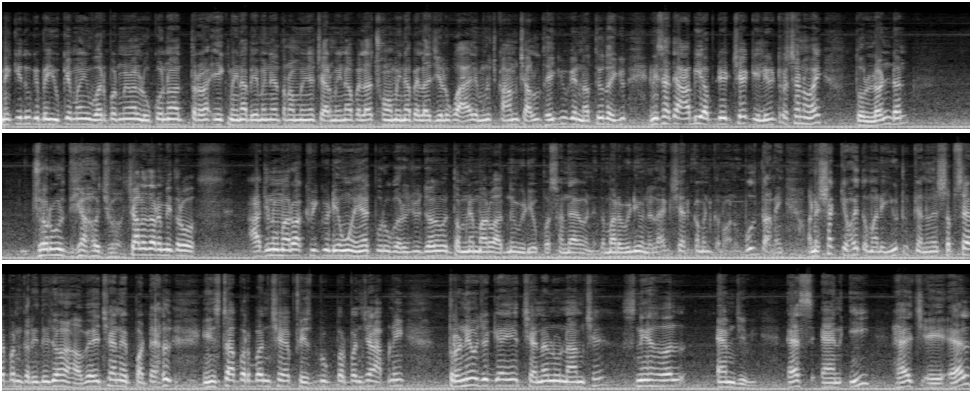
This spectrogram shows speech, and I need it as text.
મેં કીધું કે ભાઈ યુકેમાં વર્ક પરમિટના લોકોના ત્રણ, એક મહિના, બે મહિના, ત્રણ મહિના, ચાર મહિના પહેલાં, છ મહિના પહેલાં જે લોકો આવ્યા એમનું કામ ચાલુ થઈ ગયું કે નથી થઈ ગયું, એની સાથે આ બી અપડેટ છે કે ઇલેક્ટ્રિશિયન હોય તો લંડન જરૂરથી આવજો. ચાલો તારા મિત્રો આજનો મારો આ ક્વિક વીડિયો હું અહીંયા જ પૂરું કરું છું. જો તમને મારો આજનો વીડિયો પસંદ આવ્યો ને તમારા વિડીયોને લાઈક શેર કમેન્ટ કરવાનું ભૂલતા નહીં. અને શક્ય હોય તો મારી યુટ્યુબ ચેનલને સબસ્ક્રાઈબ પણ કરી દેજો. હવે છે ને પટેલ ઇન્સ્ટા પર પણ છે ફેસબુક પર પણ છે. આપણી ત્રણેય જગ્યાએ ચેનલનું નામ છે Snehal MGV S N E H A L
